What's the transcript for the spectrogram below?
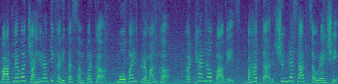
बातम्या व जाहिरातीकरिता संपर्क मोबाईल क्रमांक अठ्ठ्याण्णव बावीस बहात्तर शून्य सात चौऱ्याऐंशी.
